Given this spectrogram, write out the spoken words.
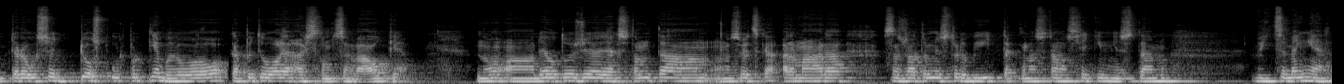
kterou se dost urputně bojovalo, kapitulovali až s koncem války. No a jde o to, že jak se tam ta sovětská armáda snažila to město dobít, tak ona se tam vlastně tím městem víceméně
